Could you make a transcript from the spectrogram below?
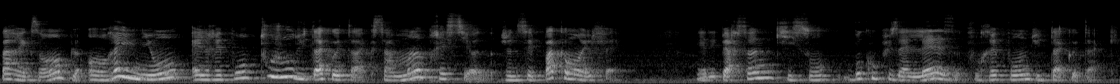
Par exemple, en réunion, elle répond toujours du tac au tac. Ça m'impressionne. Je ne sais pas comment elle fait. Il y a des personnes qui sont beaucoup plus à l'aise pour répondre du tac au tac.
